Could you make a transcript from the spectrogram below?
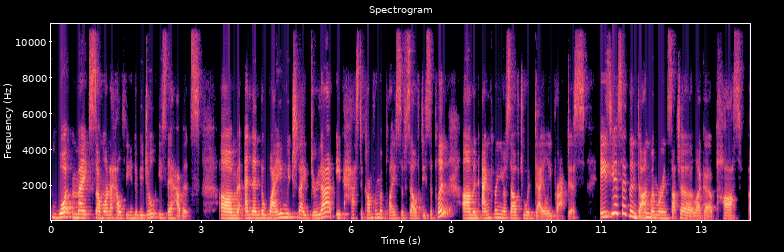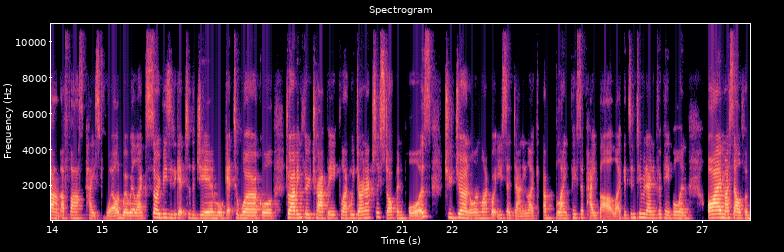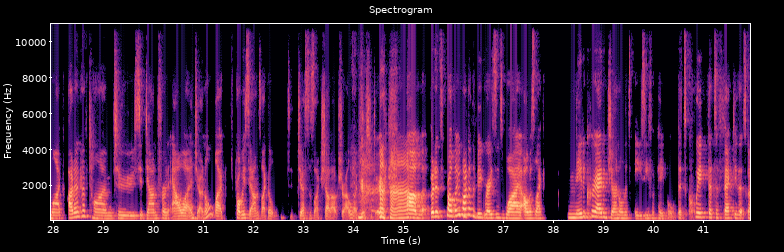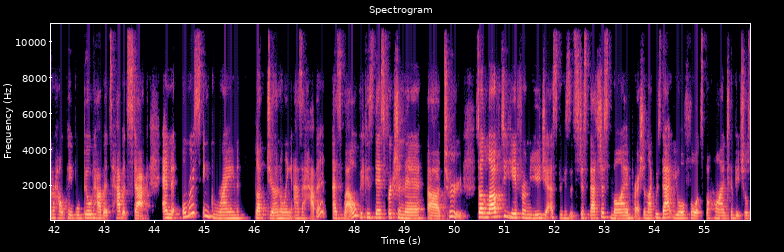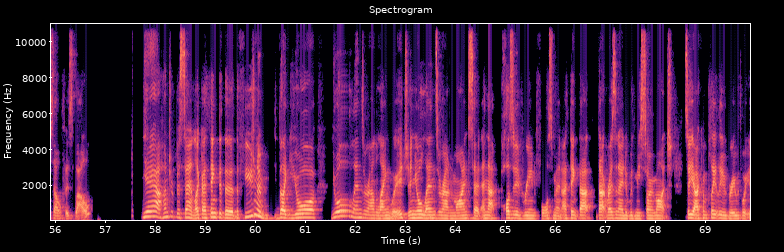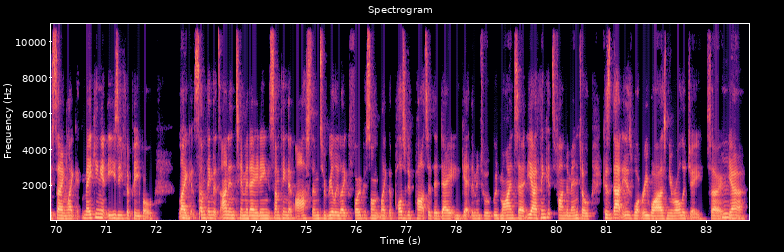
what makes someone a healthy individual is their habits. Um, and then the way in which they do that, it has to come from a place of self discipline um, and anchoring yourself to a daily practice easier said than done when we're in such a like a past um, a fast paced world where we're like so busy to get to the gym or get to work or driving through traffic. Like we don't actually stop and pause to journal. And like what you said danny like a blank piece of paper like it's intimidating for people. And i myself am like i don't have time to sit down for an hour and journal. Like probably sounds like a Jess is like shut up Sharelle like yes you do. Um but it's probably one of the big reasons why I was like need to create a journal that's easy for people, that's quick, that's effective, that's going to help people build habits, habit stack, and almost ingrain like journaling as a habit as well, because there's friction there uh, too. So I'd love to hear from you, Jess, because it's just that's just my impression. Like, was that your thoughts behind habitual self as well? Yeah, 100%. Like I think that the the fusion of like your your lens around language and your lens around mindset and that positive reinforcement, I think that that resonated with me so much. So yeah, I completely agree with what you're saying like making it easy for people. Like mm. something that's unintimidating, something that asks them to really like focus on like the positive parts of their day and get them into a good mindset. Yeah, I think it's fundamental because that is what rewires neurology. So, mm. yeah.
